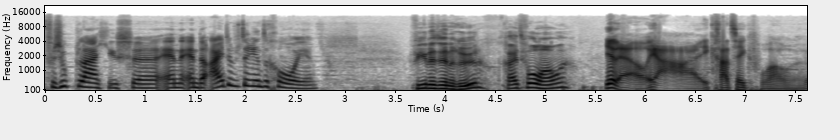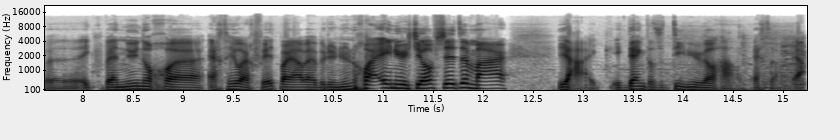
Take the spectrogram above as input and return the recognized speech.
verzoekplaatjes en, en de items erin te gooien. 24 uur, ga je het volhouden? Jawel, ja, ik ga het zeker volhouden. ik ben nu nog echt heel erg fit, maar ja, we hebben er nu nog maar één uurtje op zitten. Maar ja, ik, ik denk dat we 10 uur wel halen, echt wel, ja.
